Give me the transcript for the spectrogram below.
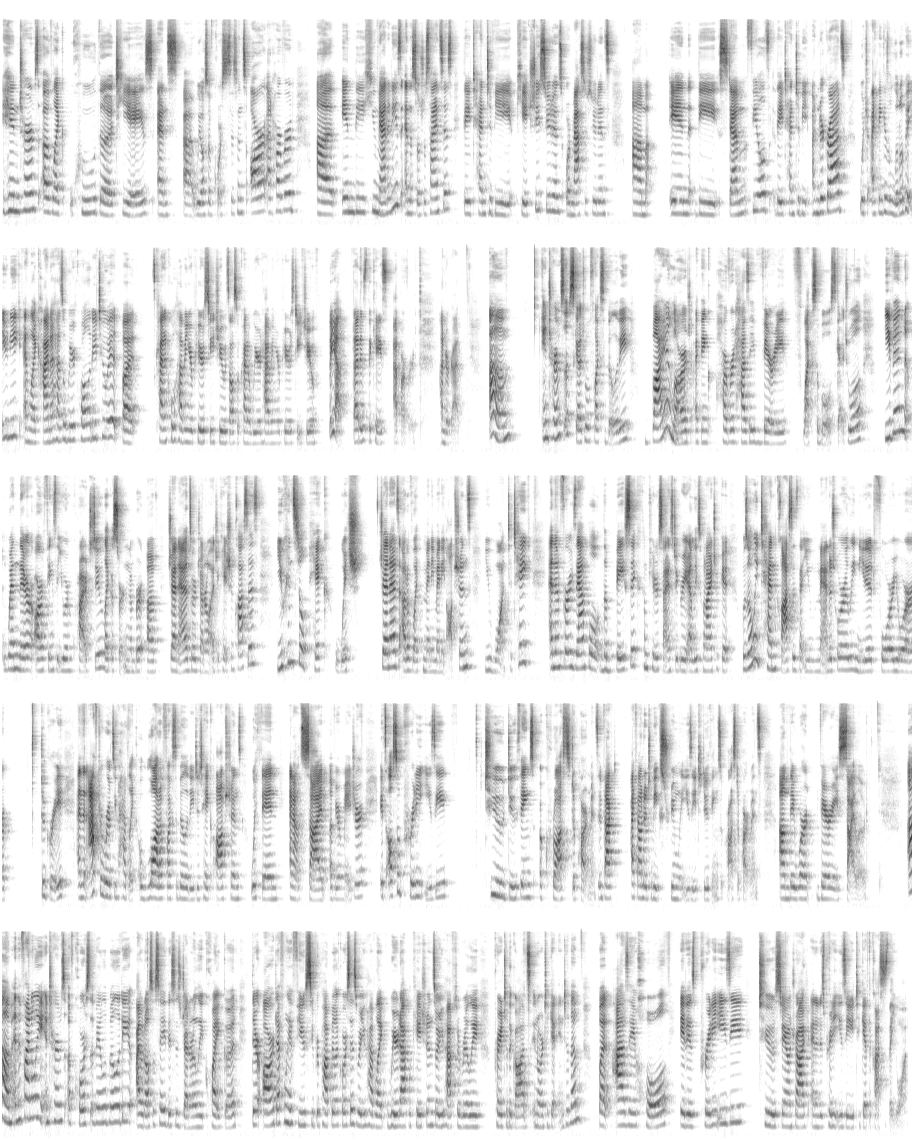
in terms of like who the TAs and uh, we also have course assistants are at Harvard, uh, in the humanities and the social sciences, they tend to be PhD students or master students. Um, in the STEM fields, they tend to be undergrads which I think is a little bit unique and like kind of has a weird quality to it, but it's kind of cool having your peers teach you. It's also kind of weird having your peers teach you. But yeah, that is the case at Harvard undergrad. Um, in terms of schedule flexibility, by and large, I think Harvard has a very flexible schedule. Even when there are things that you are required to do, like a certain number of gen eds or general education classes, you can still pick which gen eds out of like many, many options you want to take. And then, for example, the basic computer science degree, at least when I took it, was only 10 classes that you mandatorily needed for your degree. And then afterwards, you had like a lot of flexibility to take options within and outside of your major. It's also pretty easy to do things across departments. In fact, I found it to be extremely easy to do things across departments. Um, they weren't very siloed. Um, and then finally, in terms of course availability, I would also say this is generally quite good. There are definitely a few super popular courses where you have like weird applications or you have to really pray to the gods in order to get into them. But as a whole, it is pretty easy to stay on track and it is pretty easy to get the classes that you want.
